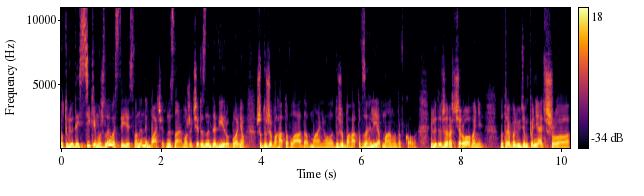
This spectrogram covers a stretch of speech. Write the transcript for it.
От у людей стільки можливостей є, вони не бачать, не знаю, може через недовіру, поняв, що дуже багато влада обманювала, дуже багато взагалі обману довкола. Люди вже розчаровані. Ну треба людям поняти, що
